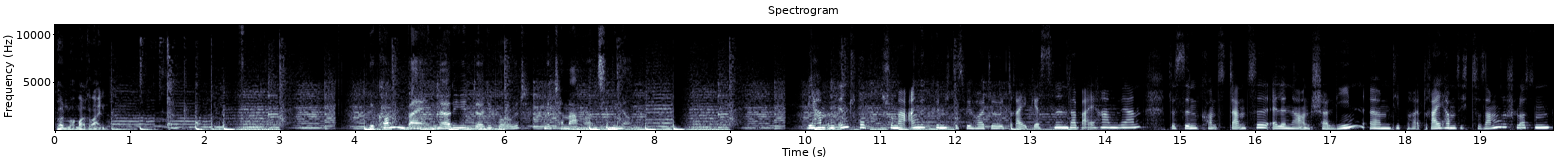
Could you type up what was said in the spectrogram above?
Hören wir mal rein. Willkommen bei Nerdy Dirty Bold mit Tamara und Selina. Wir haben im Intro schon mal angekündigt, dass wir heute drei Gästinnen dabei haben werden. Das sind Konstanze, Elena und Charlene. Ähm, die drei haben sich zusammengeschlossen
